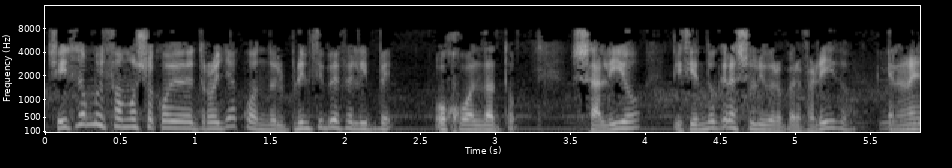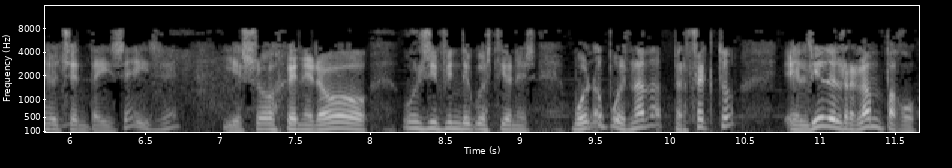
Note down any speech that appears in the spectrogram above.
Se hizo muy famoso Caballo de Troya cuando el príncipe Felipe, ojo al dato, salió diciendo que era su libro preferido, en el año 86, ¿eh? Y eso generó un sinfín de cuestiones. Bueno, pues nada, perfecto. El Día del Relámpago.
